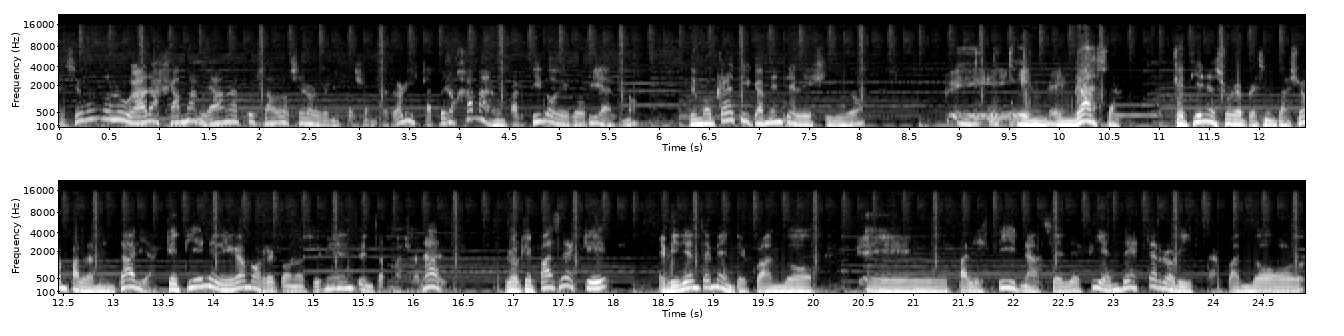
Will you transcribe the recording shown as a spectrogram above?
En segundo lugar, a Hamas le han acusado de ser organización terrorista, pero Hamas un partido de gobierno democráticamente elegido eh, en, Gaza, que tiene su representación parlamentaria, que tiene, digamos, reconocimiento internacional. Lo que pasa es que, evidentemente, cuando eh, Palestina se defiende es terrorista, cuando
